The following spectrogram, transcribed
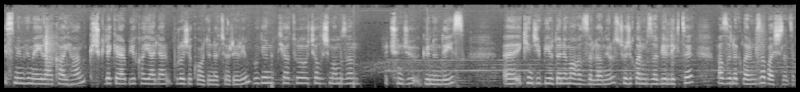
İsmim Hümeyra Kayhan. Küçük Yürekler Büyük Hayaller Proje Koordinatörüyüm. Bugün tiyatro çalışmamızın üçüncü günündeyiz. Ee, İkinci bir döneme hazırlanıyoruz. Çocuklarımızla birlikte hazırlıklarımıza başladık.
